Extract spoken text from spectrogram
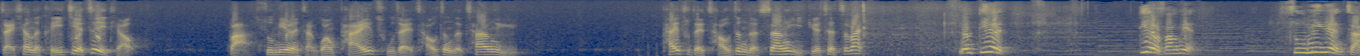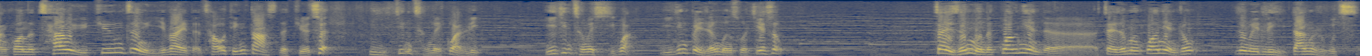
宰相呢可以借这一条，把枢密院长官排除在朝政的参与，排除在朝政的商议决策之外。那么第二，第二方面，枢密院长官的参与军政以外的朝廷大事的决策，已经成为惯例，已经成为习惯，已经被人们所接受，在人们的观念的，在人们观念中认为理当如此。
